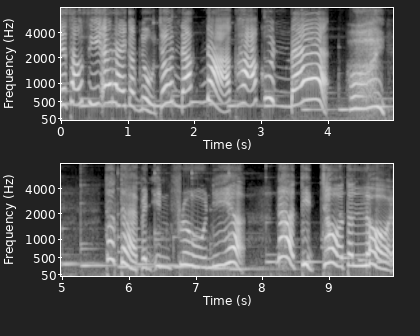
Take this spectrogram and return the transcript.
จะเซาซีอะไรกับหนูจุนนักหนาคะคุณแม่เฮ้ยตั้ง แต่เป็นอินฟลูเนี่ยหน้าติดจอตลอด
